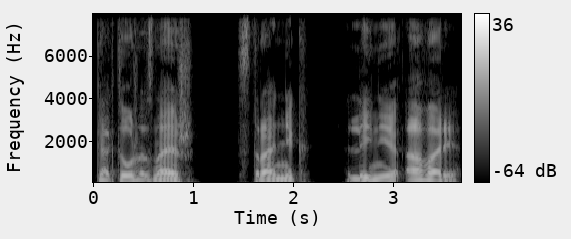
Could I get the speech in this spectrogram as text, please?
Как ты уже знаешь, странник линии Авари.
